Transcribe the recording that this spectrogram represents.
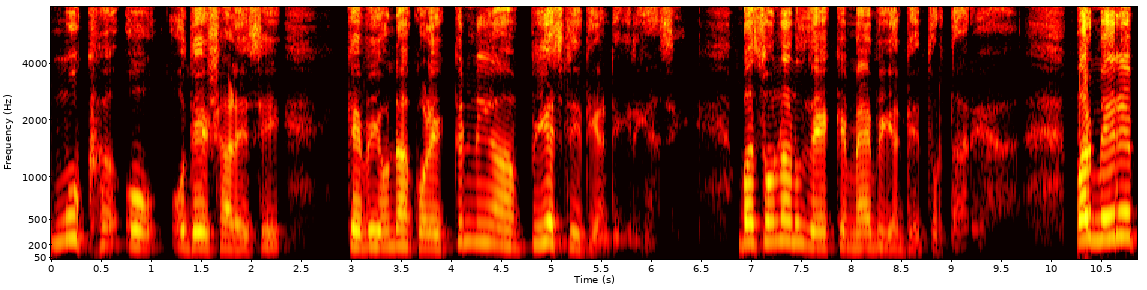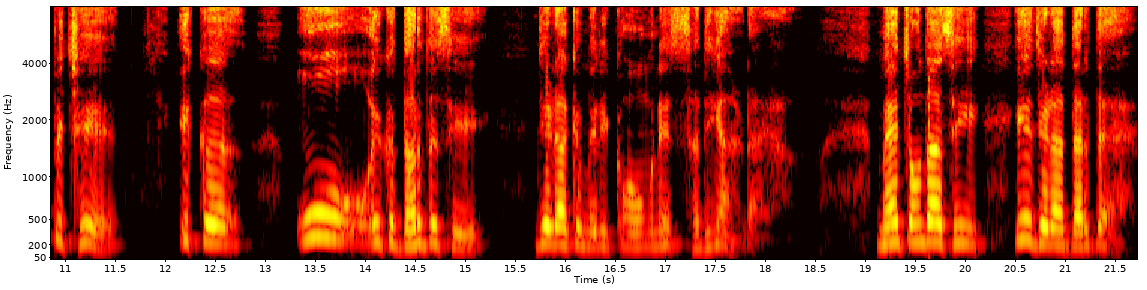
ਮੁੱਖ ਉਹ ਉਦੇਸ਼ ਵਾਲੇ ਸੀ ਕਿ ਵੀ ਉਹਨਾਂ ਕੋਲੇ ਕਿੰਨੀਆਂ ਡੀ ਦੀਆਂ ਡਿਗਰੀਆਂ ਬਸ ਉਹਨਾਂ ਨੂੰ ਦੇਖ ਕੇ ਮੈਂ ਵੀ ਅੱਗੇ ਤੁਰਦਾ ਰਿਹਾ। ਪਰ ਮੇਰੇ ਪਿੱਛੇ ਇੱਕ, ਉਹ ਇੱਕ ਦਰਦ ਸੀ ਜਿਹੜਾ ਕਿ ਮੇਰੀ ਕੌਮ ਨੇ ਸਦੀਆਂ ਹੰਡਾਇਆ ਮੈਂ ਚਾਹੁੰਦਾ ਸੀ ਇਹ ਜਿਹੜਾ ਦਰਦ ਹੈ,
